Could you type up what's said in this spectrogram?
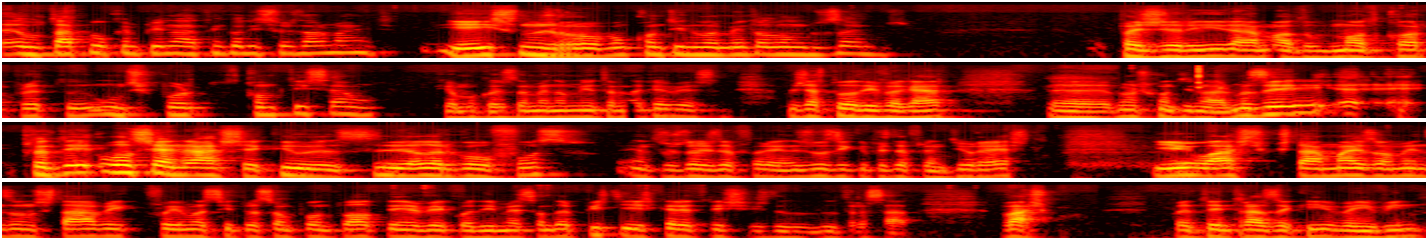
a lutar pelo campeonato em condições normais. E é isso que nos roubam continuamente ao longo dos anos. Para gerir a modo, modo corporate um desporto de competição, que é uma coisa que também não me entra na cabeça. Mas já estou a divagar, uh, vamos continuar. Mas, é, é, portanto, o Alexandre acha que se alargou o fosso entre os dois da frente, as duas equipas da frente e o resto, e eu acho que está mais ou menos onde estava e que foi uma situação pontual que tem a ver com a dimensão da pista e as características do, do traçado. Vasco. Quando entras aqui, bem-vindo,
